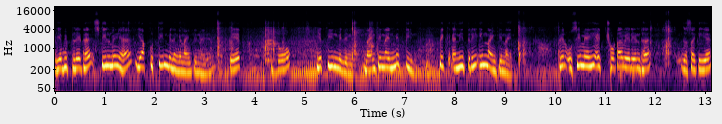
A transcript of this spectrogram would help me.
ये भी प्लेट है। स्टील में ही है, ये आपको तीन मिलेंगे 99 में। एक, दो, ये तीन मिलेंगे। 99 में तीन। पिक एनी थ्री इन 99 फिर उसी में ही एक छोटा वेरिएंट है, जैसा कि ये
